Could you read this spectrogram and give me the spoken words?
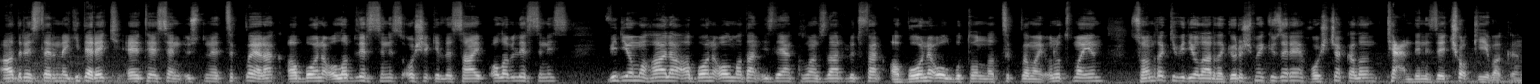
adreslerine giderek ETS'nin üstüne tıklayarak abone olabilirsiniz. O şekilde sahip olabilirsiniz. Videomu hala abone olmadan izleyen kullanıcılar lütfen abone ol butonuna tıklamayı unutmayın. Sonraki videolarda görüşmek üzere. Hoşçakalın. Kendinize çok iyi bakın.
